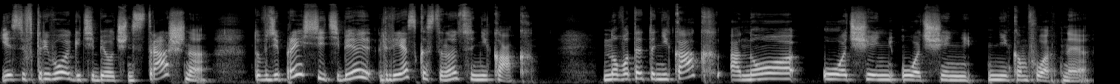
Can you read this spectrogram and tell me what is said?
если в тревоге тебе очень страшно, то в депрессии тебе резко становится никак. Но вот это никак, оно очень-очень некомфортное.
